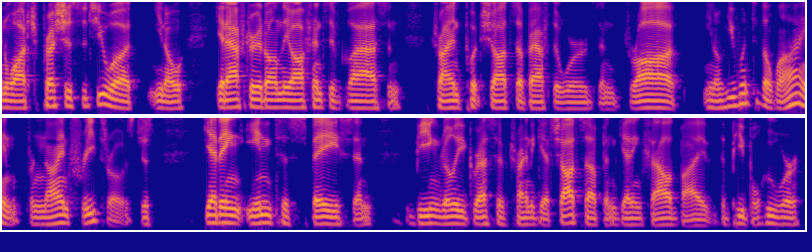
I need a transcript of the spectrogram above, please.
and watch Precious Achiuwa, you know, get after it on the offensive glass and try and put shots up afterwards and draw. You know, he went to the line for nine free throws, just getting into space and being really aggressive, trying to get shots up and getting fouled by the people who were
